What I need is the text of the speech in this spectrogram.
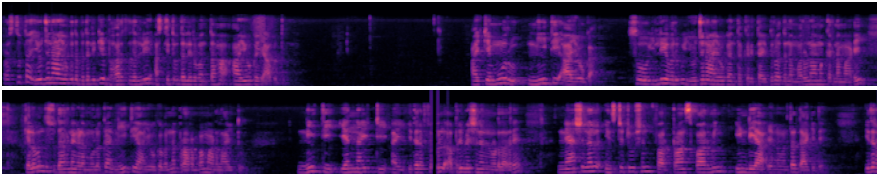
ಪ್ರಸ್ತುತ ಯೋಜನಾ ಆಯೋಗದ ಬದಲಿಗೆ ಭಾರತದಲ್ಲಿ ಅಸ್ತಿತ್ವದಲ್ಲಿರುವಂತಹ ಆಯೋಗ ಯಾವುದು? ಆಯ್ಕೆ ಮೂರು ನೀತಿ ಆಯೋಗ. ಸೊ ಇಲ್ಲಿಯವರೆಗೂ ಯೋಜನಾ ಆಯೋಗ ಅಂತ ಕರಿತಾ ಇದ್ರು, ಅದನ್ನು ಮರುನಾಮಕರಣ ಮಾಡಿ ಕೆಲವೊಂದು ಸುಧಾರಣೆಗಳ ಮೂಲಕ ನೀತಿ ಆಯೋಗವನ್ನು ಪ್ರಾರಂಭ ಮಾಡಲಾಯಿತು. NITI N I T I ಇದರ ಫುಲ್ ಅಪ್ರಿವೇಶನ್ ಅನ್ನು ನೋಡೋದಾದರೆ national institution for transforming India ಎನ್ನುವಂಥದ್ದಾಗಿದೆ. ಇದರ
